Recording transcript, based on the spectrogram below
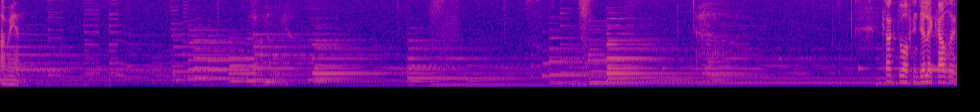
Амин. Както в неделя казах,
